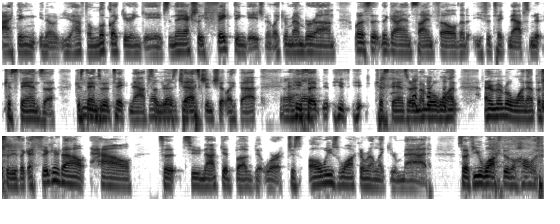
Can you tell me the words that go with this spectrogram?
acting you know you have to look like you're engaged and they actually faked engagement like remember um what was the, the guy in seinfeld that used to take naps under costanza costanza mm-hmm. would take naps I under his George. desk and shit like that Uh-huh. and he said he's he, costanza i remember one i remember one episode he's like i figured out how to to not get bugged at work just always walk around like you're mad so if you walk through the hall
